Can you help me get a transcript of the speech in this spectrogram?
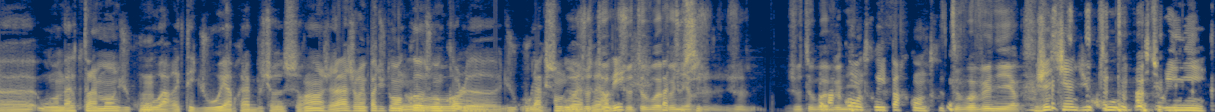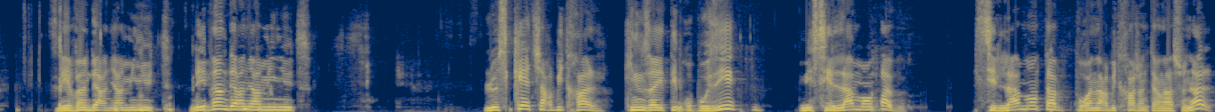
euh, où on a totalement du coup Mm. arrêté de jouer après la blessure de Seringe. Là, je remets pas du tout en cause ou encore le, du coup l'action de, je, de te, Hervé. je te vois pas venir. souci. Je, je- je te vois Par venir. contre, oui, par contre, Je te vois venir. je tiens du coup à souligner les 20 dernières minutes. Les 20 dernières minutes. Le sketch arbitral qui nous a été proposé, mais c'est lamentable. C'est lamentable pour un arbitrage international.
